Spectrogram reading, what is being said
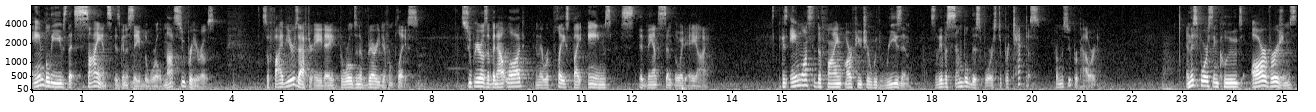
AIM believes that science is going to save the world, not superheroes. So, five years after A Day, the world's in a very different place. Superheroes have been outlawed, and they're replaced by AIM's advanced synthoid AI. Because AIM wants to define our future with reason, so they've assembled this force to protect us from the superpowered. And this force includes our versions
